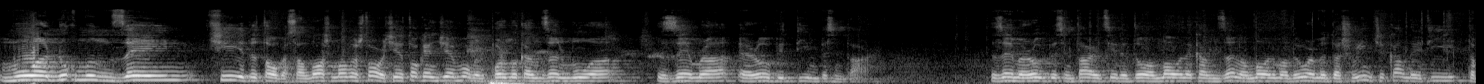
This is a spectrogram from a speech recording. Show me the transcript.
Mua nuk më nxënë qiejt dhe toka, sa Allahu është madhështor, qiejt dhe toka janë gjë e vogël, por më ka nxënë mua zemra e robit tim besimtar. Zemra e robit besimtar i cili e do Allahun e ka nxënë, Allahun e madhëruar me dashurinë që ka ndaj tij të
